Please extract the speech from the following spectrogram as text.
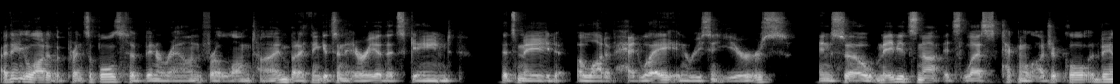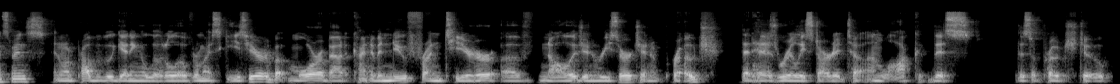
I think a lot of the principles have been around for a long time, but I think it's an area that's gained, that's made a lot of headway in recent years. And so maybe it's not, it's less technological advancements, and I'm probably getting a little over my skis here, but more about kind of a new frontier of knowledge and research and approach that has really started to unlock this this approach to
